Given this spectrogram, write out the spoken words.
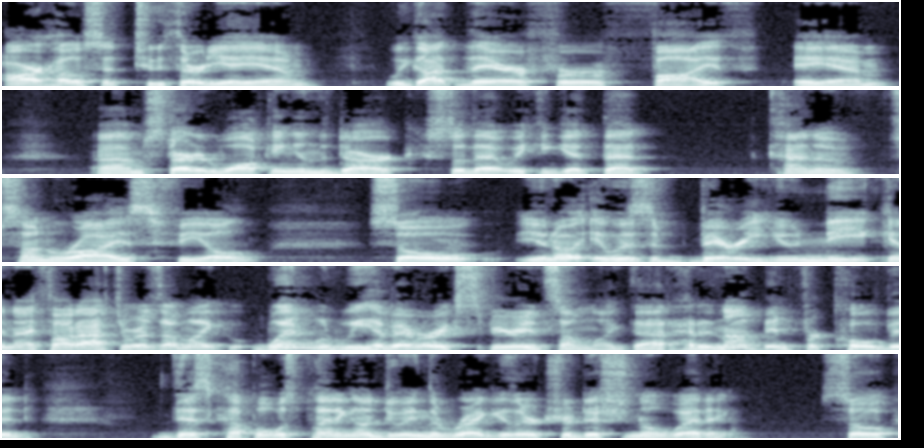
our house at two thirty a.m. We got there for five a.m um, started walking in the dark so that we could get that kind of sunrise feel. So, you know, it was very unique. And I thought afterwards, I'm like, when would we have ever experienced something like that? Had it not been for COVID, this couple was planning on doing the regular traditional wedding. So,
